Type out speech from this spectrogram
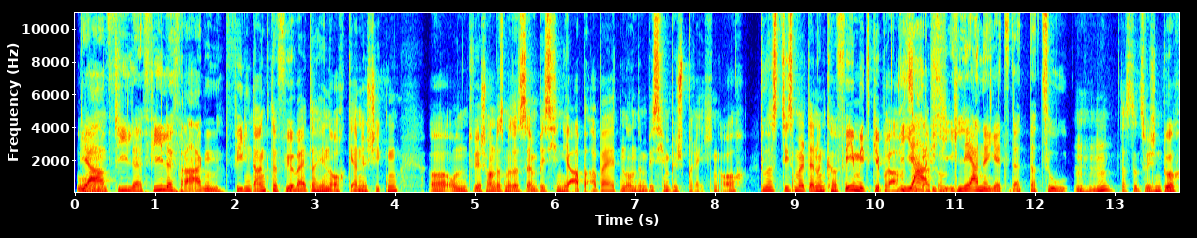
Ja, viele, viele Fragen. vielen Dank dafür. Weiterhin auch gerne schicken. Äh, Und wir schauen, dass wir das ein bisschen hier abarbeiten und ein bisschen besprechen auch. Du hast diesmal deinen Kaffee mitgebracht. Ja, ich, ich lerne jetzt da, dazu. Mhm, dass du zwischendurch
